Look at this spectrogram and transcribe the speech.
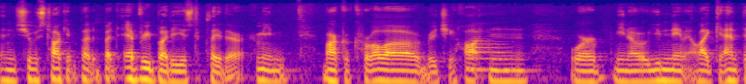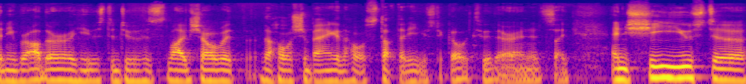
and she was talking, but but everybody used to play there. I mean, Marco Carola, Richie Hawtin, or you know, you name it, like Anthony Rother. He used to do his live show with the whole shebang and the whole stuff that he used to go to there, and it's like, and she used to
